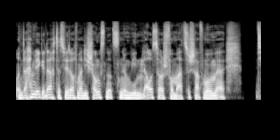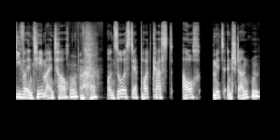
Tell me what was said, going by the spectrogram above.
Und da haben wir gedacht, dass wir doch mal die Chance nutzen, irgendwie ein Austauschformat zu schaffen, wo wir tiefer in Themen eintauchen. Aha. Und so ist der Podcast auch mit entstanden.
